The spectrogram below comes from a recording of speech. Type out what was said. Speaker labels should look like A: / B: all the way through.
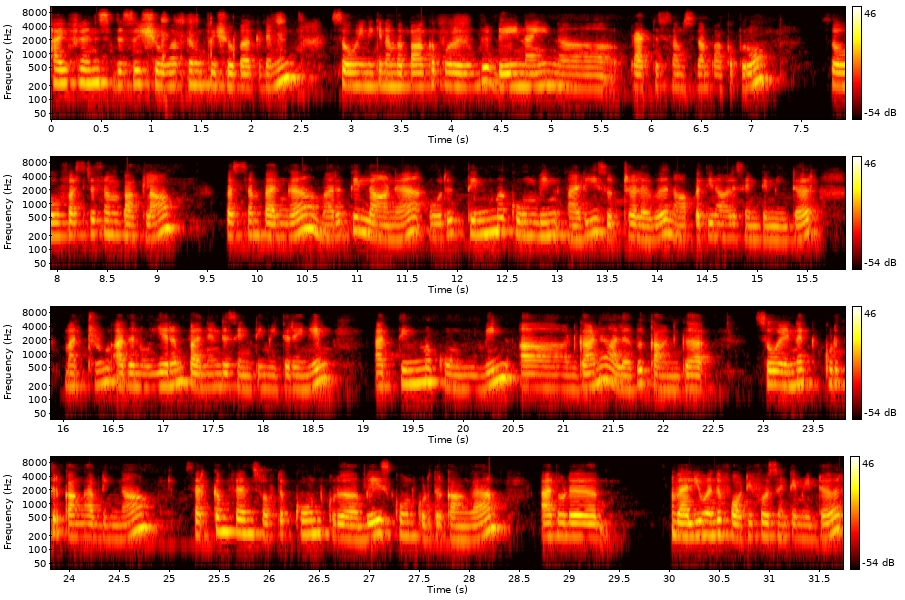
A: Hi friends this is Shobha from Kishoba academy so இன்றைக்கி நம்ம பார்க்க போகிறது வந்து டே நைன் ப்ராக்டிஸ் சம்ஸ் தான் பார்க்க போகிறோம் ஸோ ஃபஸ்ட்டு சம் பார்க்கலாம். ஃபஸ்ட் சம் பாருங்கள் மரத்திலான ஒரு திண்ம கூம்பின் அடி சுற்றளவு நாற்பத்தி நாலு சென்டிமீட்டர் மற்றும் அதன் உயரம் பன்னெண்டு சென்டிமீட்டர் எனில் அத்திண்ம கூம்பின் கன அளவு காண்க. ஸோ என்ன கொடுத்துருக்காங்க அப்படின்னா circumference of the cone base cone கொடுத்துருக்காங்க. அதோட வேல்யூ வந்து ஃபார்ட்டி ஃபோர் சென்டிமீட்டர்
